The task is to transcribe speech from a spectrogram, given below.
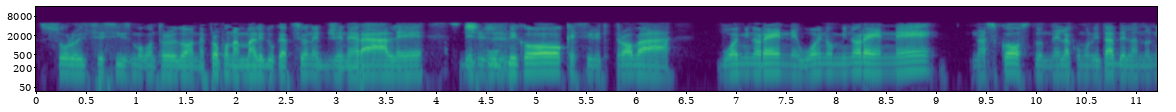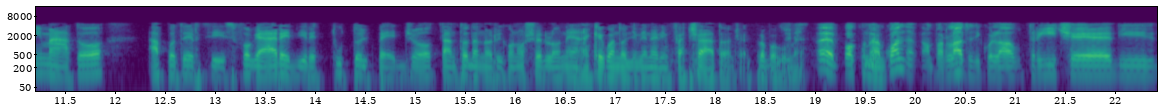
solo il sessismo contro le donne è proprio una maleducazione generale del sì, pubblico sì. che si ritrova vuoi minorenne, vuoi non minorenne, nascosto nella comunità dell'anonimato, a potersi sfogare e dire tutto il peggio, tanto da non riconoscerlo neanche quando gli viene rinfacciato. Cioè, proprio come, eh, poi come una... quando avevamo parlato di quell'autrice di,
